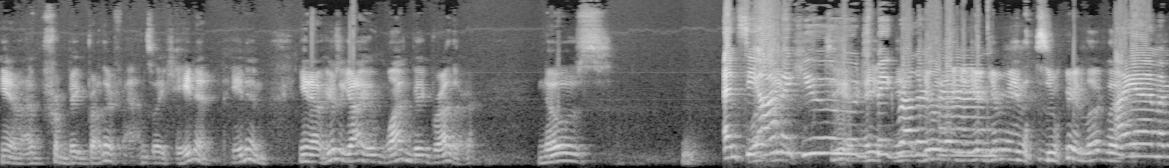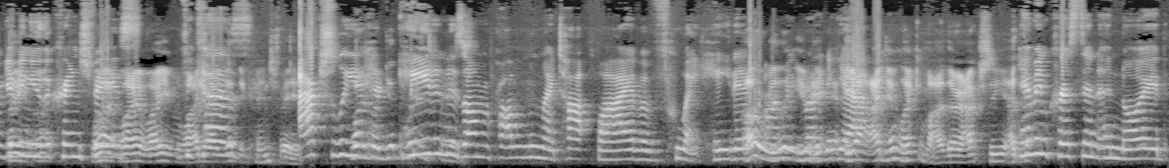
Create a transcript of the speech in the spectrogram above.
you know, from Big Brother fans like Hayden. Hayden, you know, here's a guy who won Big Brother, knows. And see, Well, I'm a huge see, Big you- Brother you're fan. Like, you're giving me this weird look. Like, I am. I'm giving like, you the cringe Why, face. why, why, why do I get the cringe face? Actually, Why do I get the Hayden is on probably my top five of who I hated. oh, on really? Big You Brother. hate it? Yeah. I didn't like him either. Actually, I Him and Kristen annoyed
